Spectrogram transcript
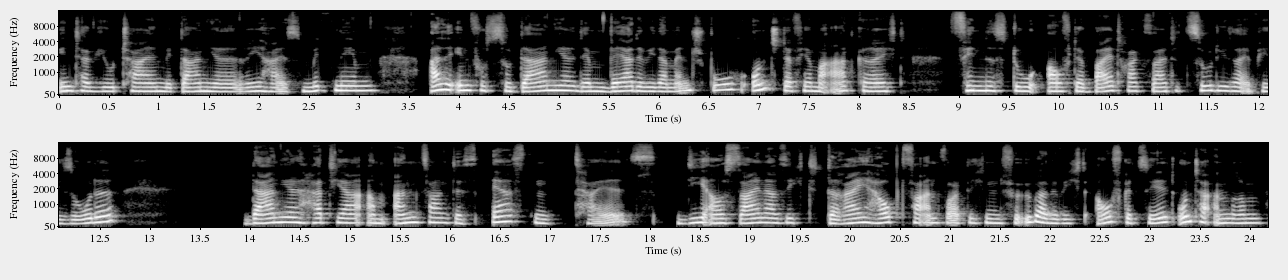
Interviewteilen mit Daniel Reheis mitnehmen. Alle Infos zu Daniel, dem Werde wieder Mensch Buch und der Firma Artgerecht findest du auf der Beitragsseite zu dieser Episode. Daniel hat ja am Anfang des ersten Teils die aus seiner Sicht drei Hauptverantwortlichen für Übergewicht aufgezählt, unter anderem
